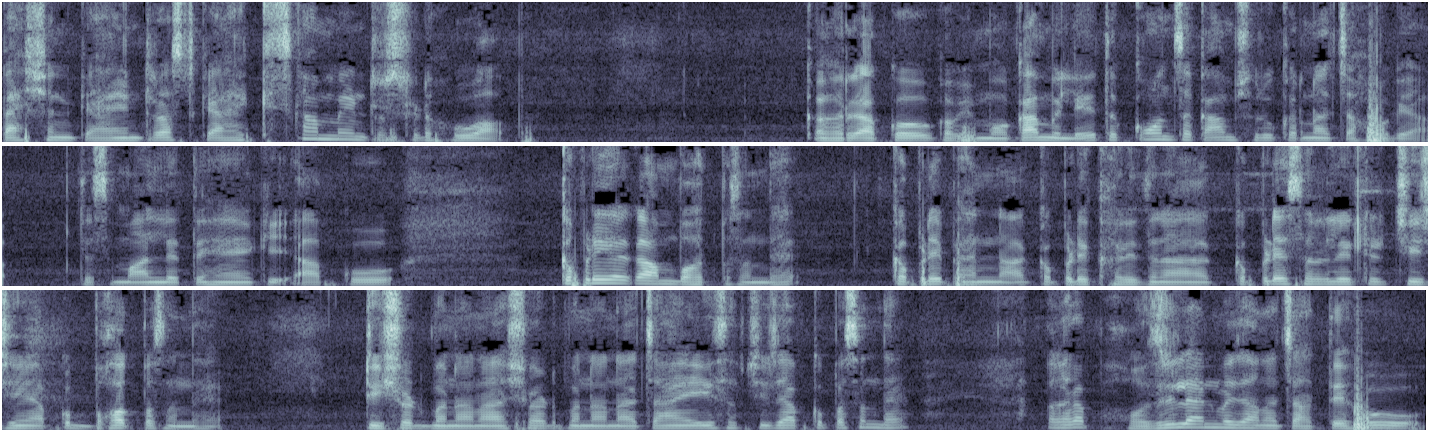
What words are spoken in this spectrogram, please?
पैशन क्या है इंटरेस्ट क्या है, किस काम में इंटरेस्टेड हो आप? अगर आपको कभी मौका मिले तो कौन सा काम शुरू करना चाहोगे आप? जैसे मान लेते हैं कि आपको कपड़े का काम बहुत पसंद है कपड़े पहनना, कपड़े ख़रीदना, कपड़े से रिलेटेड चीज़ें आपको बहुत पसंद है। टी शर्ट बनाना शर्ट बनाना, चाहे ये सब चीज़ें आपको पसंद है। अगर आप हौजरी लाइन में जाना चाहते हो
